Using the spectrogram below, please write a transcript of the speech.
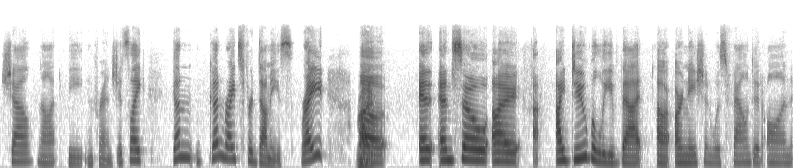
shall not be infringed. It's like gun gun rights for dummies, right? Right. Uh, and and so I I do believe that uh, our nation was founded on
